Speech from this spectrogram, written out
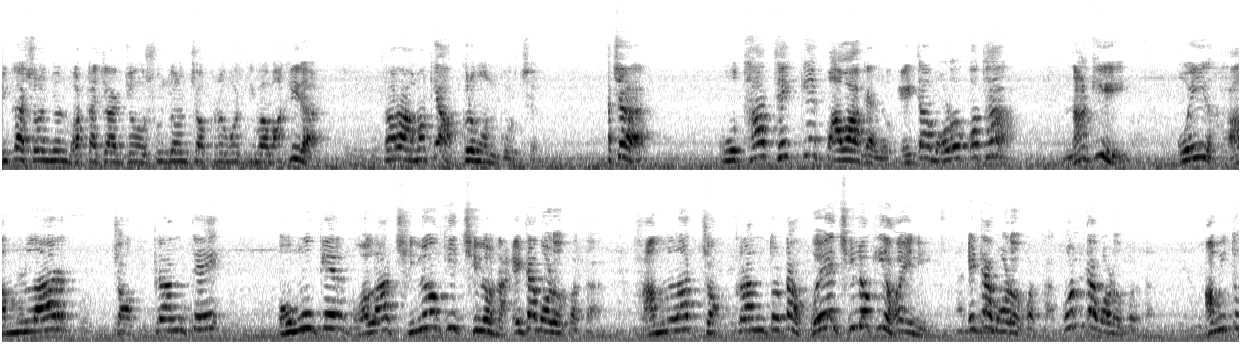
বিকাশ রঞ্জন ভট্টাচার্য, সুজন চক্রবর্তী বা বাকিরা, তারা আমাকে আক্রমণ করছেন। আচ্ছা কোথা থেকে পাওয়া গেল? এটা বড় কথা? নাকি ওই হামলার চক্রান্তে অমুকের গলা ছিল কি ছিল না, এটা বড় কথা। হামলার চক্রান্তটা হয়েছিল কি হয়নি, এটা বড় কথা। কোনটা বড় কথা? আমি তো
